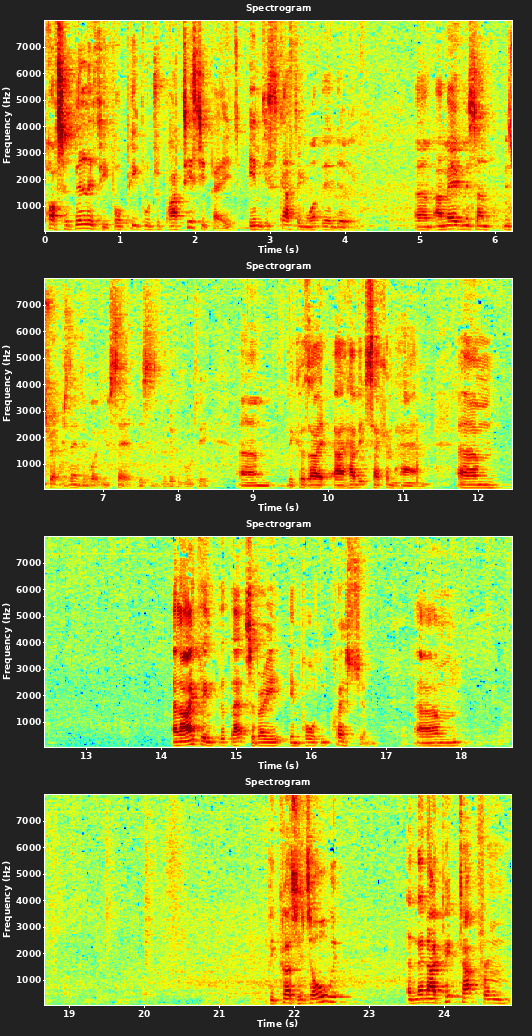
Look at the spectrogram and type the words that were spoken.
possibility for people to participate in discussing what they're doing. Um, I may have mis- misrepresented what you said. This is the difficulty um, because I, I have it second hand. Um, and I think that that's a very important question. Um, because it's always, and then I picked up from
